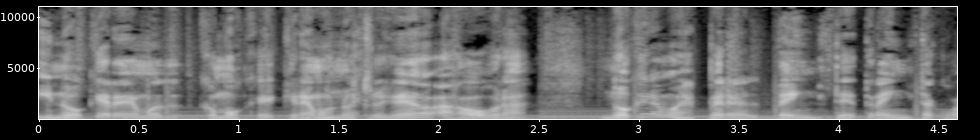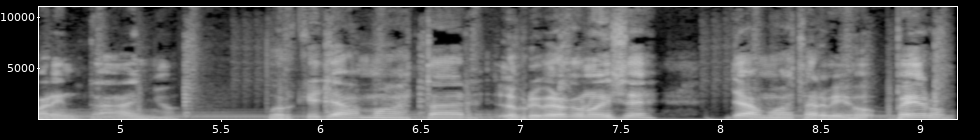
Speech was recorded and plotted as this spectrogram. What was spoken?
no queremos, como que queremos nuestro dinero ahora. No queremos esperar 20, 30, 40 años. Porque ya vamos a estar, lo primero que uno dice ya vamos a estar viejos. Pero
